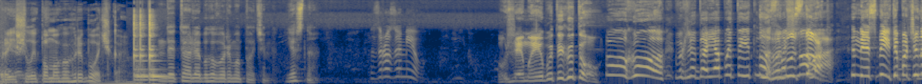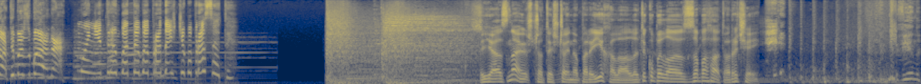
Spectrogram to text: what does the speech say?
Прийшли по мого грибочка. Деталі обговоримо потім, ясно? Уже має бути готов. Ого! Виглядає апетитно! ну Смачно! Не смійте починати без мене! Мені треба тебе про дещо попросити. Я знаю, що ти щойно переїхала, але ти купила забагато речей. Він.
